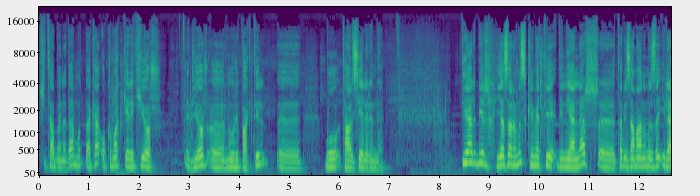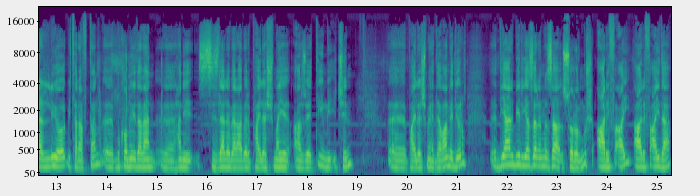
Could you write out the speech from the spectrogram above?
kitabını da mutlaka okumak gerekiyor diyor e, Nuri Pakdil e, bu tavsiyelerinde. Diğer bir yazarımız kıymetli dinleyenler e, tabi zamanımızda ilerliyor bir taraftan e, bu konuyu da ben e, hani sizlerle beraber paylaşmayı arzu ettiğim için e, paylaşmaya devam ediyorum. E, diğer bir yazarımıza sorulmuş Arif Ay. Arif Ay da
